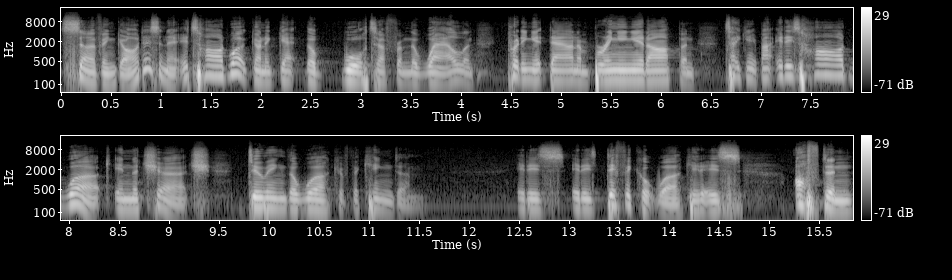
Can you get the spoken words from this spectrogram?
serving God, isn't it? It's hard work going to get the water from the well and putting it down and bringing it up and taking it back. It is hard work in the church doing the work of the kingdom. It is, it is difficult work. It is often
